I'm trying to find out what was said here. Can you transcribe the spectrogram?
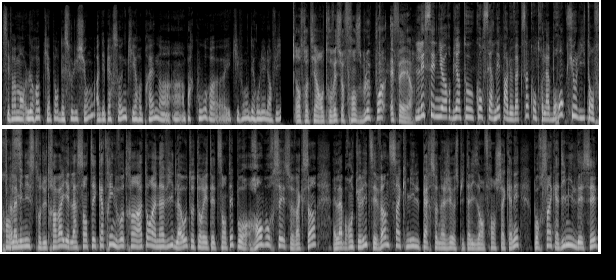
C'est vraiment l'Europe qui apporte des solutions à des personnes qui reprennent un, un parcours euh, et qui vont dérouler leur vie. Entretien retrouvé sur francebleu.fr. Les seniors bientôt concernés par le vaccin contre la bronchiolite en France. La ministre du Travail et de la Santé, Catherine Vautrin, attend un avis de la Haute Autorité de Santé pour rembourser ce vaccin. La bronchiolite, c'est 25 000 personnes âgées hospitalisées en France chaque année pour 5 à 10 000 décès.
